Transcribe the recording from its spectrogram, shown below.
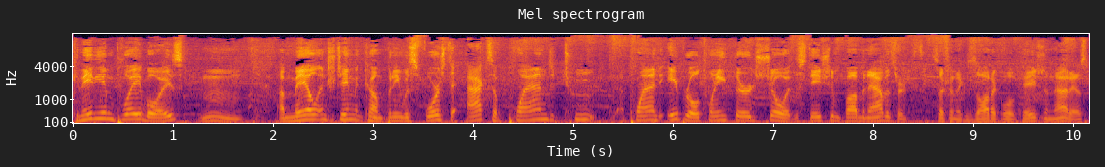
Canadian Playboys, mm, a male entertainment company, was forced to axe a planned two, a planned April 23rd show at the Station Pub in Abbotsford. Such an exotic location that is.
